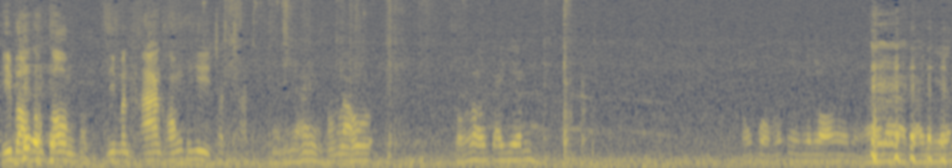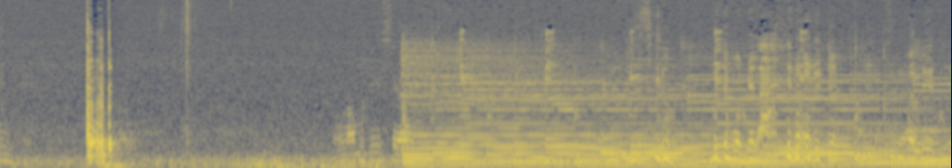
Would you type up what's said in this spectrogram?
พี่บอกตรงๆนี่มันทางของพี่ชัดของเรา ของเราใจเย็น ของผมก็คือไปร้องเลยเนี่ยเอาล่ะใจเย็น ของเรามันดีเซลดีเซลมันจะหมดเวลาหมดเล่น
